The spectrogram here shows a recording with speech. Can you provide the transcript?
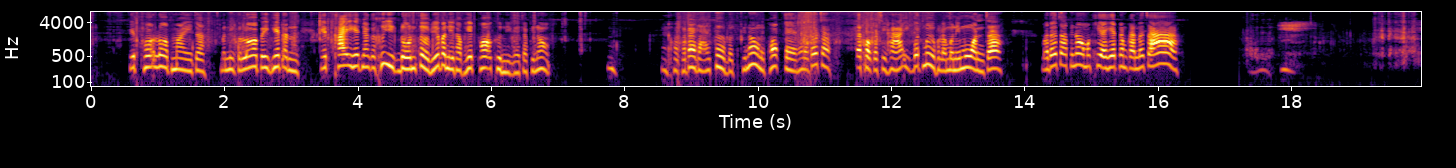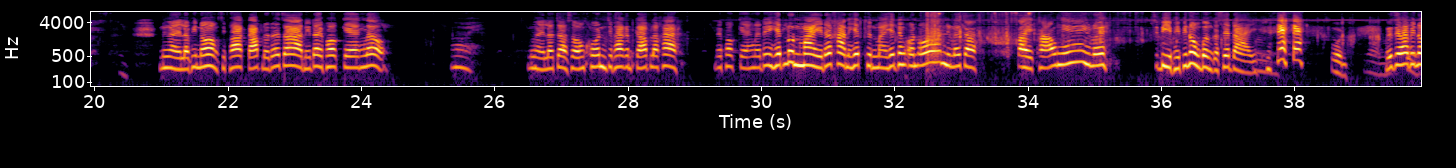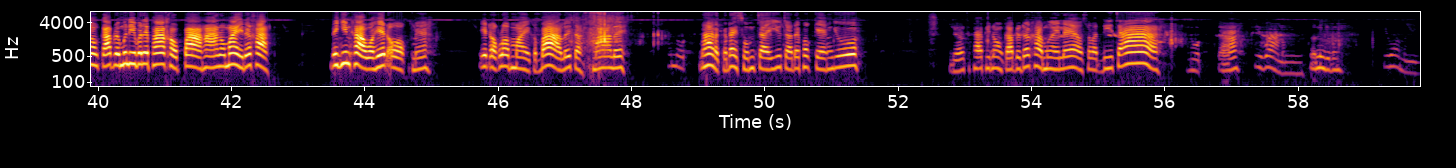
เฮ็ดเพาะรอบใหม่จ้ะบันนี้ก็รอบไปเฮ็ดอันเฮ็ดไข่เฮ็ดยังก็คืออีกโดนเติบเยอะบันนี้ถ้าเฮ็ดเพาะขึ้นอีกเลยจ้ะพี่น้องนี่ขอยก็ได้หลายเติบแบบพี่น้องนี่พาะแกงเลยเด้อจ้ะแต่ขอยก็สิหาอีกเบิดมือพละมื้อนี้ม่วนจ้ะมาเด้อจ้ะพี่น้องมาเคลียร์เฮ็ดนำกันเด้อจ้า เหนื่อยแล้วพี่น้องสิพากลับเลยเด้อจ้า นี่ได้เพาะแกงแล้วโอ้ยเหนื่อยแล้วจ้าสองคนสิพากันกลับแล้วค่ะ ได้พอแกงแล้วได้เฮ็ดรุ่นใหม่เด้อค่ะนี่เฮ็ดขึ้นใหม่เฮ็ดยังอ่อนๆอยู่เลยจ้ะใส่ขาวแง่อยู่เลย สิบีบให้พี่น้องเบิ่งก็เสียดายโอนเดี๋ยวสิพาพี่น้องกลับเลยมื้อนี้บ่ได้พาเข้าป่าหาหน่อไม้เด้อค่ะ ได้ยินข่าวว่าเฮ็ดออกแหม เฮ็ดออกรอบใหม่กับบ้าเลยจ้ะมาเลยมาแล้วก็ได้สมใจอยู่จ้ะได้พอแกงอยู่ เดี๋ยวจะพาพี่น้องกลับเลยเด้อค่ะเมื่อยแล้ว สวัสดีจ้าโนดจ้าพี่ว่ามัน แล้วนี่อยู่บนพี่ว่ามัน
